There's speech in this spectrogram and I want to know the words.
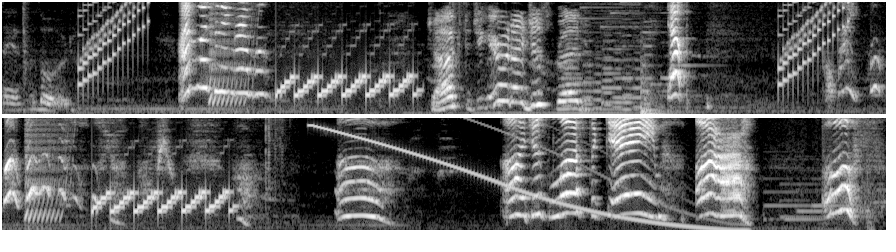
saith the Lord. I'm listening, Grandpa. Jack, did you hear what I just read? I just lost the game. Ah. Oof.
